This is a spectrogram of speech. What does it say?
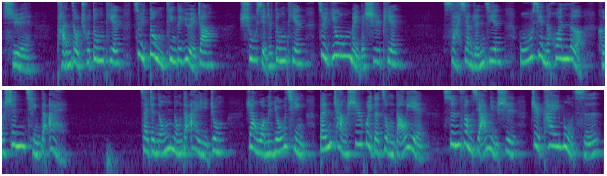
雪弹奏出冬天最动听的乐章，书写着冬天最优美的诗篇，洒向人间无限的欢乐。和深情的爱，在这浓浓的爱意中，让我们有请本场诗会的总导演孙凤霞女士致开幕词。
